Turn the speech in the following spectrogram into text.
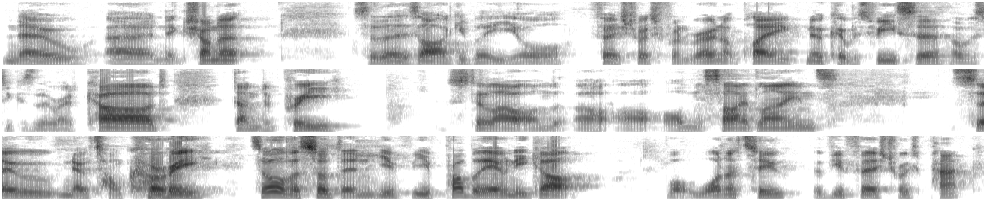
no uh, Nick Schonert. So there's arguably your first choice front row not playing. No Cobus Wiese, obviously because of the red card. Dan du Preez still out on the, uh, on the sidelines. So no Tom Curry. So all of a sudden, you've you've probably only got what one or two of your first choice pack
